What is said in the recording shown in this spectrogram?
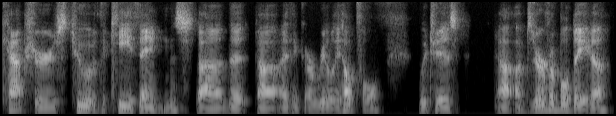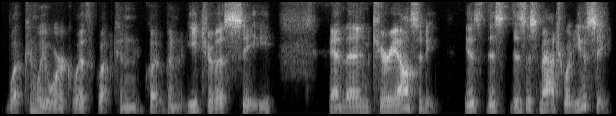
captures two of the key things uh, that uh, I think are really helpful, which is uh, observable data. What can we work with? What can what can each of us see? And then curiosity. Is this does this match what you see?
